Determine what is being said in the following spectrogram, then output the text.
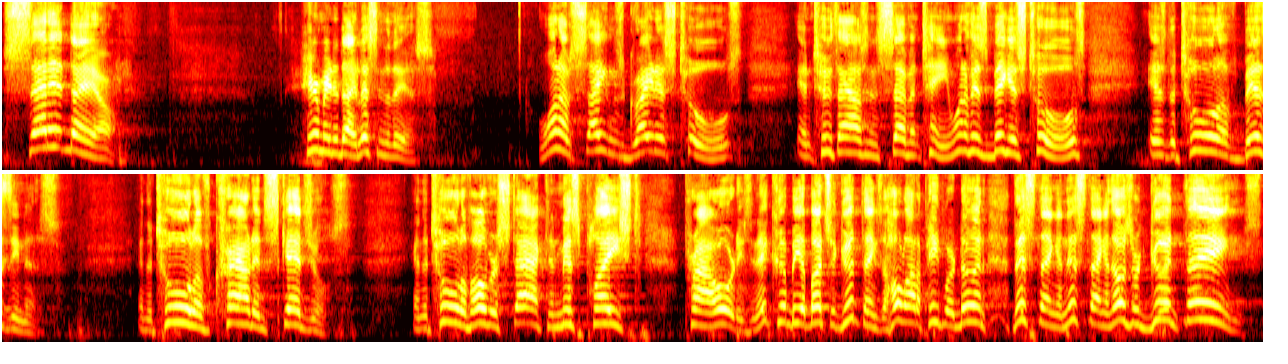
set it down. Hear me today. Listen to this. One of Satan's greatest tools in 2017, one of his biggest tools, is the tool of busyness and the tool of crowded schedules and the tool of overstacked and misplaced priorities. And it could be a bunch of good things. A whole lot of people are doing this thing and this thing, and those are good things.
